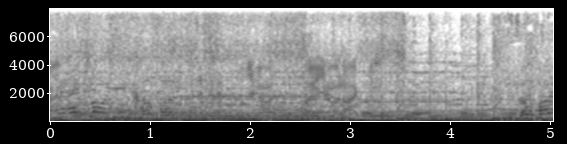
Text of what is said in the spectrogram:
है कोई खबर? सफ़र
